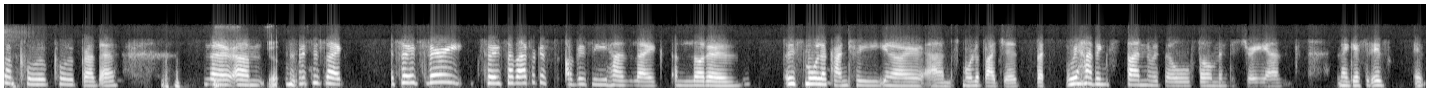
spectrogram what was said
Oh, poor, poor brother. No, um, Yeah. it's just like, so it's very, so South Africa obviously has like a lot of, a smaller country, you know, and smaller budgets, but we're having fun with the whole film industry, and and I guess it is. It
